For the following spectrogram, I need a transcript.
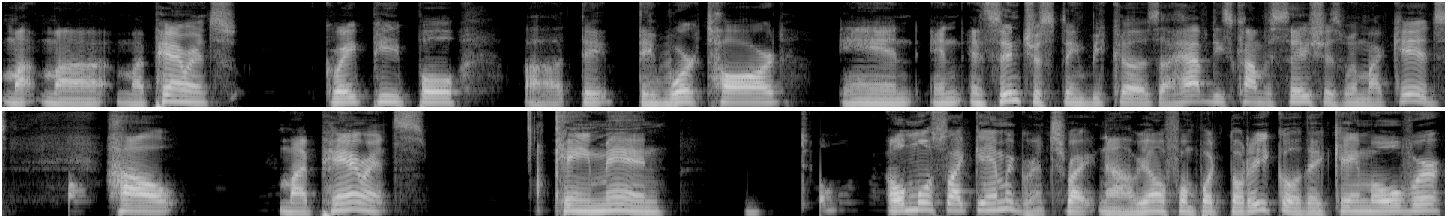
my my my parents, great people. Uh, they they worked hard, and and it's interesting because I have these conversations with my kids, how my parents came in almost like immigrants right now. You know, from Puerto Rico, they came over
